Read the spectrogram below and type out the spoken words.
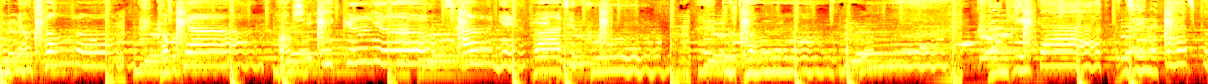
운명처럼 거부감 없이 빠진 후부터 공기가 왠지 날 가지고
